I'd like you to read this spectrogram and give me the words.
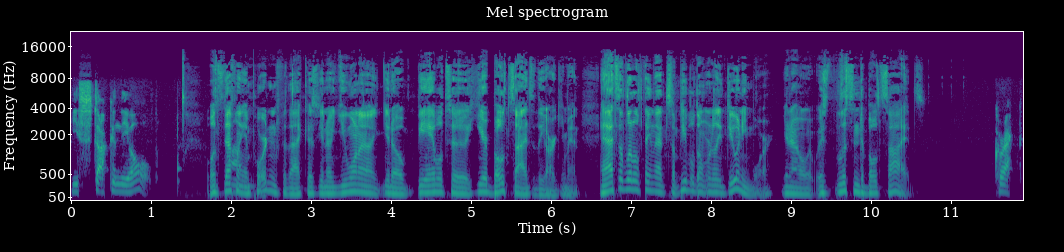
be stuck in the old? Well, it's definitely Um, important for that because you know you want to you know be able to hear both sides of the argument, and that's a little thing that some people don't really do anymore. You know, is listen to both sides. Correct.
